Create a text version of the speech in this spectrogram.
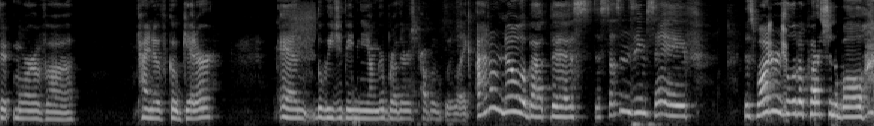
bit more of a kind of go getter. And Luigi, being the younger brother, is probably like, I don't know about this. This doesn't seem safe. This water is a little questionable.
